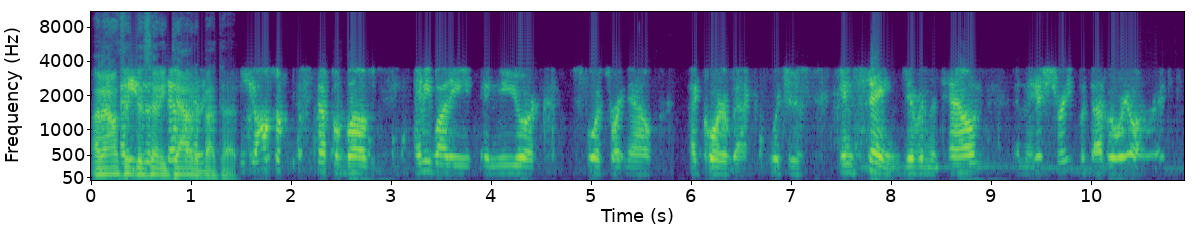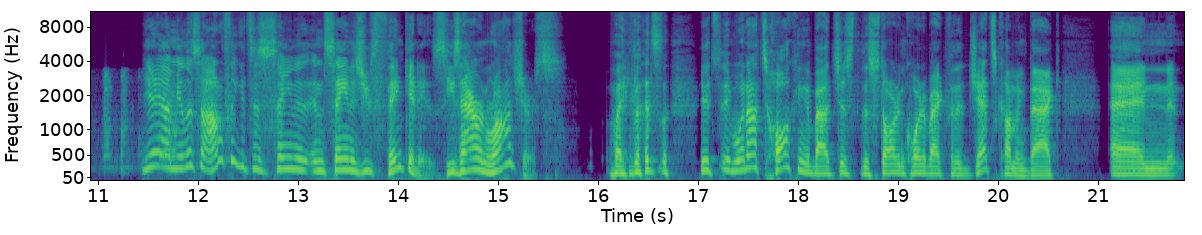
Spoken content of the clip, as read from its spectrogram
I mean, I don't And think there's any doubt about that. He also a step above anybody in New York sports right now at quarterback, which is insane given the town and the history. But that's where we are, right? Yeah, I mean, listen, I don't think it's as insane, insane as you think it is. He's Aaron Rodgers. Like that's it's we're not talking about just the starting quarterback for the Jets coming back, and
